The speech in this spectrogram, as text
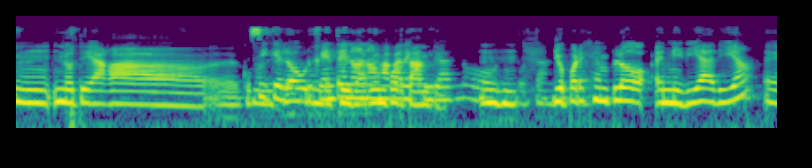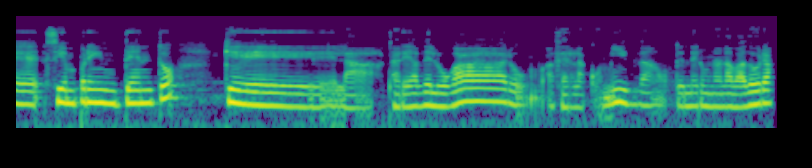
mm, no te haga... Eh, sí, que lo urgente no nos haga lo, importante. Yo, por ejemplo, en mi día a día eh, siempre intento que las tareas del hogar o hacer la comida o tener una lavadora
